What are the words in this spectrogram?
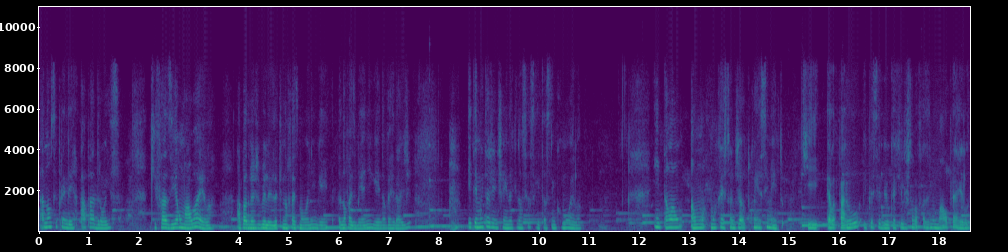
a não se prender a padrões que faziam mal a ela a padrões de beleza que não faz mal a ninguém, não faz bem a ninguém, na verdade. E tem muita gente ainda que não se aceita, assim como ela. Então é, uma, uma questão de autoconhecimento, que ela parou e percebeu que aquilo estava fazendo mal para ela.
